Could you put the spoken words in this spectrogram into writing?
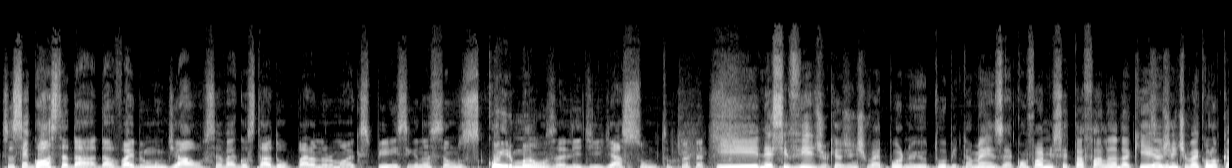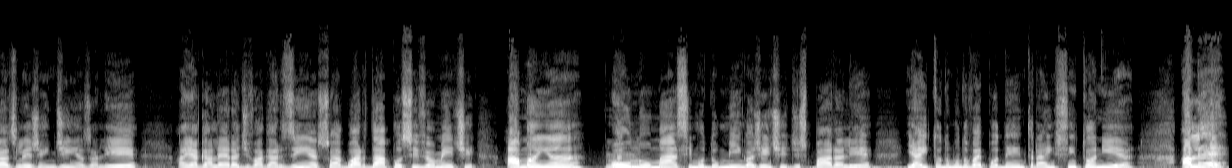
Se você gosta da, da vibe mundial, você vai gostar do Paranormal Experience, que nós somos co-irmãos ali de, de assunto. E nesse vídeo que a gente vai pôr no YouTube também, Zé, conforme você está falando aqui, a Sim. gente vai colocar as legendinhas ali. Aí a galera devagarzinho, é só aguardar possivelmente amanhã Uhum. ou no máximo domingo a gente dispara ali. E aí todo mundo vai poder entrar em sintonia. Ale!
